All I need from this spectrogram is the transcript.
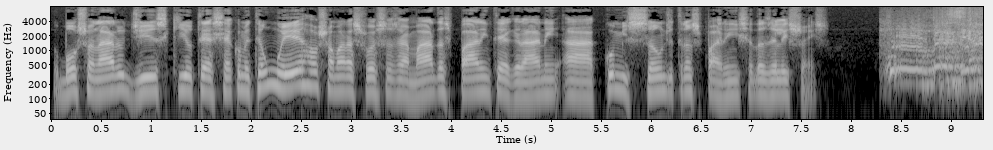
o Bolsonaro diz que o TSE cometeu um erro ao chamar as Forças Armadas para integrarem a Comissão de Transparência das Eleições. O TSE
